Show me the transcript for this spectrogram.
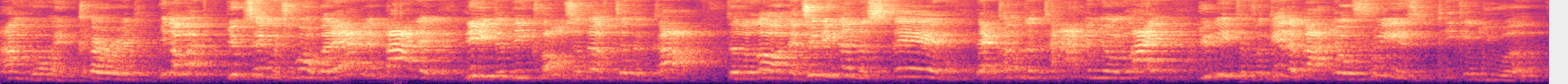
I'm going to encourage. You know what? You can say what you want, but everybody needs to be close enough to the God, to the Lord, you need to understand that comes a time in your life you need to forget about your friends picking you up.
